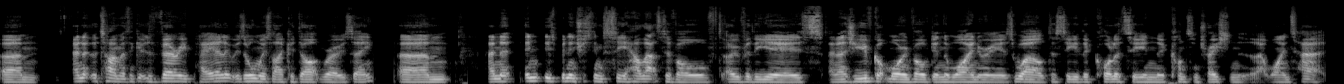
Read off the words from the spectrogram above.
Um, and at the time, I think it was very pale. It was almost like a dark rosé. Um, and it, it's been interesting to see how that's evolved over the years. And as you've got more involved in the winery as well, to see the quality and the concentration that that wine's had.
